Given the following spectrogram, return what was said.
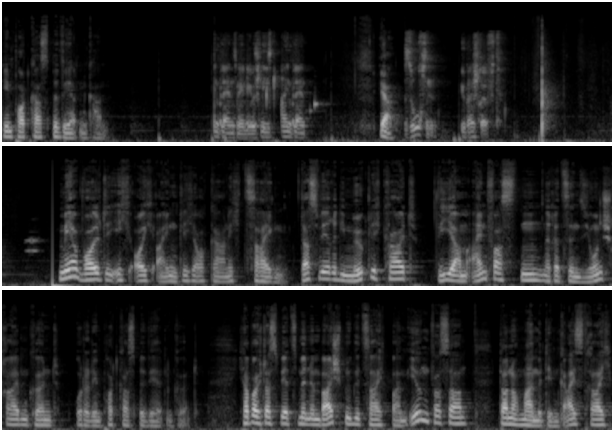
den Podcast bewerten kann. Einblendmenü schließt. Einblend. Ja. Suchen. Überschrift. Mehr wollte ich euch eigentlich auch gar nicht zeigen. Das wäre die Möglichkeit, wie ihr am einfachsten eine Rezension schreiben könnt oder den Podcast bewerten könnt. Ich habe euch das jetzt mit einem Beispiel gezeigt beim Irgendwasser, dann nochmal mit dem Geistreich.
